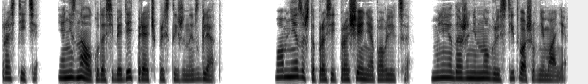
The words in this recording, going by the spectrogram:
Простите, я не знала, куда себя деть, пряча пристыженный взгляд. «Вам не за что просить прощения, Павлиция. Мне даже немного льстит ваше внимание»,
